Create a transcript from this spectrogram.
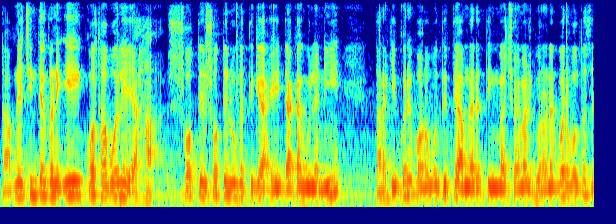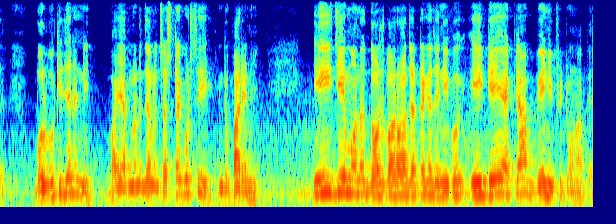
তো আপনি চিন্তা করেন, এই কথা বলে হা- শতে শতে লোকের থেকে এই টাকাগুলো নিয়ে তারা কি করে পরবর্তীতে আপনারা তিন মাস, ছয় মাস ঘোরানোর পরে বলতেছে, বলব কি জানেননি? ভাই, আপনারা যেন চেষ্টা করছি, কিন্তু পারেনি। এই যে মনে দশ, বারো হাজার টাকা যে নিব, এইটাই একটা বেনিফিট ওনাদের।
